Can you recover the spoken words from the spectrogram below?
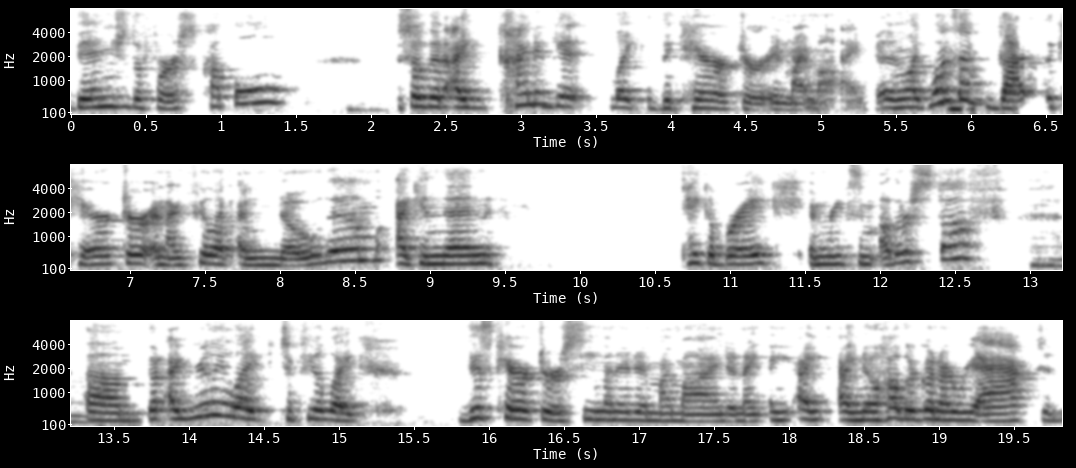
binge the first couple so that I kind of get like the character in my mind. And like once I've got the character and I feel like I know them, I can then take a break and read some other stuff. Mm-hmm. Um, but I really like to feel like this character is cemented in my mind and I I, I know how they're going to react and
